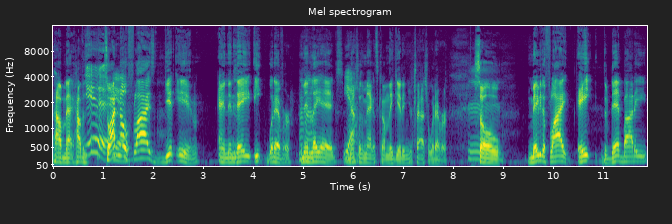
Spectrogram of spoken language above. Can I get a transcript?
How mag how this. Yeah. So I Yeah. know flies get in and then they eat whatever and then Uh-huh. lay eggs. And Yeah. that's where the maggots come. They get in your trash or whatever. Mm. So maybe the fly ate the dead body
